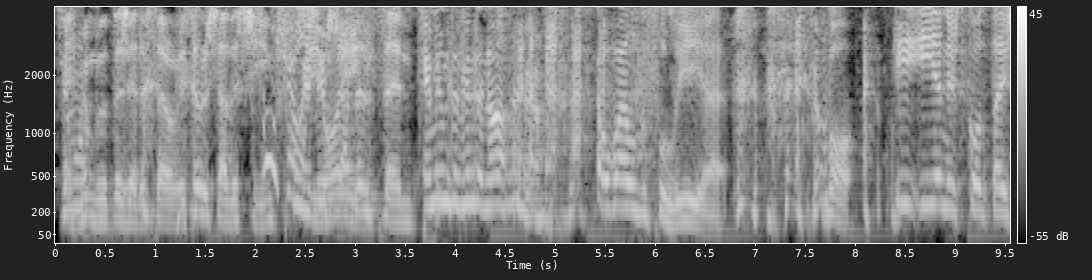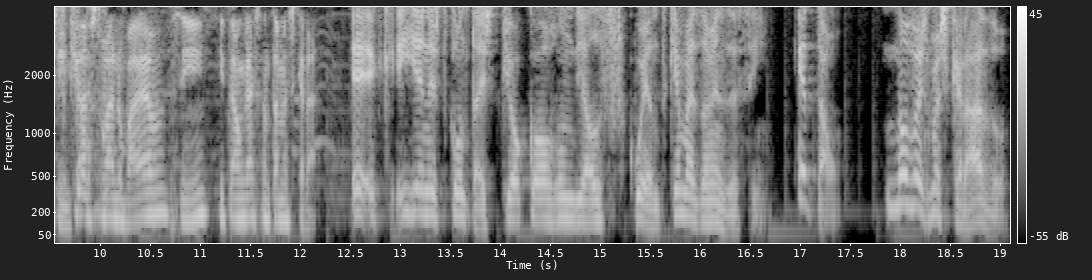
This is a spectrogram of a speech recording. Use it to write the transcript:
És mesmo de outra geração. Isso era o chá das 5. São os Não, é mesmo chá foliões. dançante. É mesmo da venda nova, meu. É o baile de folia. Bom, e, e é neste contexto Sim, que estás a eu, tomar no baile, sim, e está um gajo que não está mascarado. É, que- e é neste contexto que ocorre um diálogo frequente, que é mais ou menos assim. Então, não vais mascarado?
